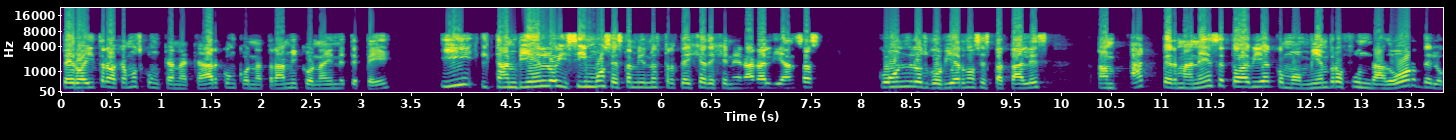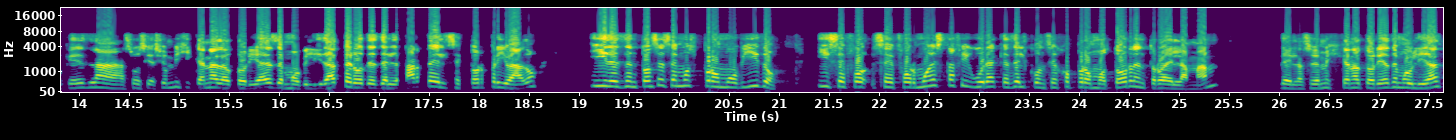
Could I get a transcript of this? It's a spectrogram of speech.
pero ahí trabajamos con Canacar, con Conatram y con ANTP, y también lo hicimos, esta misma estrategia de generar alianzas con los gobiernos estatales. AMPAC permanece todavía como miembro fundador de lo que es la Asociación Mexicana de Autoridades de Movilidad, pero desde la parte del sector privado, y desde entonces hemos promovido y se, se formó esta figura que es el Consejo Promotor dentro de la MAM, de la Asociación Mexicana de Autoridades de Movilidad,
